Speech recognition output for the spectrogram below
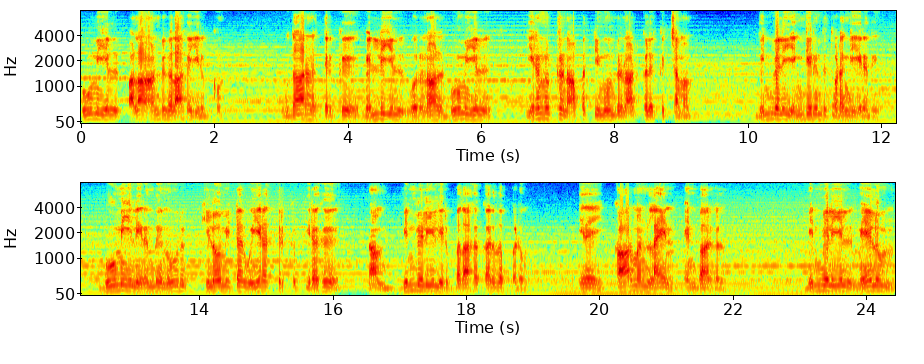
பூமியில் பல ஆண்டுகளாக இருக்கும். உதாரணத்திற்கு வெள்ளியில் ஒரு நாள் பூமியில் இருநூற்று நாற்பத்தி மூன்று நாட்களுக்கு சமம். விண்வெளி எங்கிருந்து தொடங்குகிறது? பூமியில் இருந்து நூறு கிலோமீட்டர் உயரத்திற்கு பிறகு நாம் விண்வெளியில் இருப்பதாக கருதப்படும். இதை கார்மன் லைன் என்பார்கள். விண்வெளியில் மேலும்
